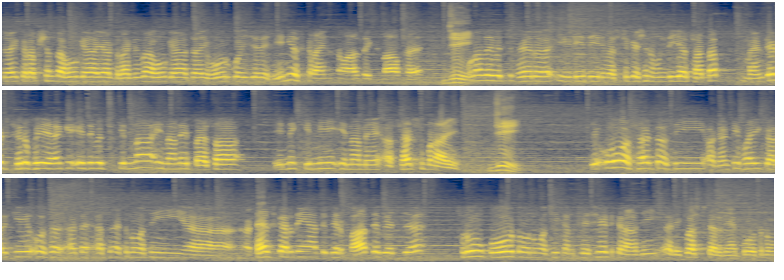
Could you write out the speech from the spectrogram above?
ਚਾਹੇ ਕਰਪਸ਼ਨ ਦਾ ਹੋ ਗਿਆ ਜਾਂ ਡਰੱਗਸ ਦਾ ਹੋ ਗਿਆ ਚਾਹੇ ਹੋਰ ਕੋਈ ਜਿਹੜੇ ਹੀਨੀਅਸ ਕ੍ਰਾਈਮ ਸਮਾਜ ਦੇ ਖਿਲਾਫ ਹੈ ਉਹਨਾਂ ਦੇ ਵਿੱਚ ਫਿਰ ਈਡੀ ਦੀ ਇਨਵੈਸਟੀਗੇਸ਼ਨ ਹੁੰਦੀ ਹੈ। ਸਾਡਾ ਮੈਂਡੇਟ ਸਿਰਫ ਇਹ ਹੈ ਕਿ ਇਹਦੇ ਵਿੱਚ ਕਿੰਨਾ ਇਹਨਾਂ ਨੇ ਪੈਸਾ ਇਹਨੇ ਕਿੰਨੀ ਇਹਨਾਂ ਨੇ ਅਸੈਟਸ ਬਣਾਏ। ਜੀ। ਤੇ ਉਹ ਅਸੈਟ ਅਸੀਂ ਆਇਡੈਂਟੀਫਾਈ ਕਰਕੇ ਉਸ ਅਸੈਟ ਨੂੰ ਅਸੀਂ ਅਟੈਚ ਕਰਦੇ ਹਾਂ ਤੇ ਫਿਰ ਬਾਅਦ ਦੇ ਵਿੱਚ ਥਰੂ ਕੋਰਟ ਉਹਨੂੰ ਅਸੀਂ ਕਨਫਿਸਕੇਟ ਕਰਾਉਣ ਦੀ ਰਿਕੁਐਸਟ ਕਰਦੇ ਹਾਂ ਕੋਰਟ ਨੂੰ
